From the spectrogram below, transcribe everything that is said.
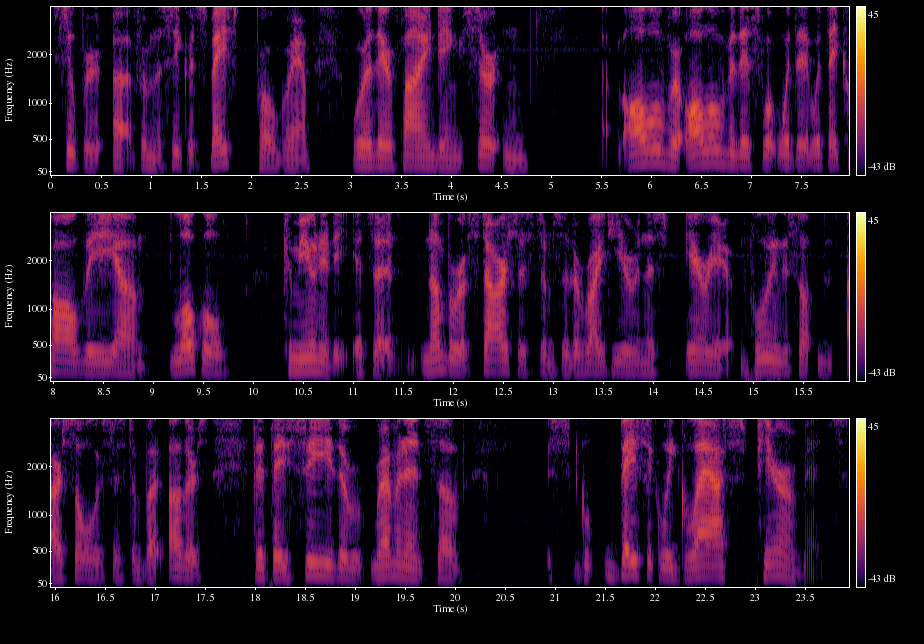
super uh, from the secret space program, where they're finding certain all over all over this what what they, what they call the um, local community. It's a number of star systems that are right here in this area, including our solar system, but others that they see the remnants of basically glass pyramids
